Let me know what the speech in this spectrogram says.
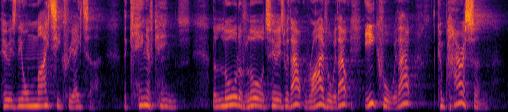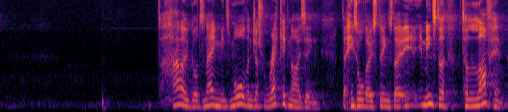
who is the Almighty Creator, the King of Kings, the Lord of Lords, who is without rival, without equal, without comparison. To hallow God's name means more than just recognizing that He's all those things. That it means to, to love Him,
